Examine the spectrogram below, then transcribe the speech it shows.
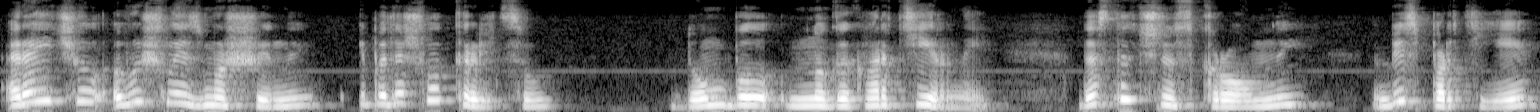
Рэйчел вышла из машины и подошла к крыльцу. Дом был многоквартирный, достаточно скромный, без портье,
